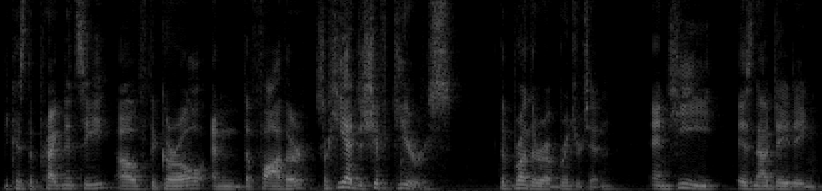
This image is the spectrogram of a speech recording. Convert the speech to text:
because the pregnancy of the girl and the father. So he had to shift gears. The brother of Bridgerton, and he is now dating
